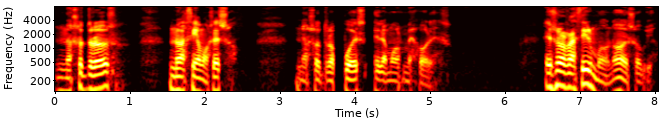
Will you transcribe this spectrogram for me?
Nosotros no hacíamos eso. Nosotros pues éramos mejores. ¿Eso es racismo? No es obvio.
